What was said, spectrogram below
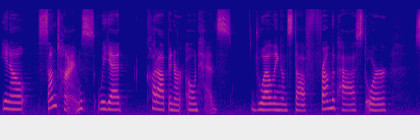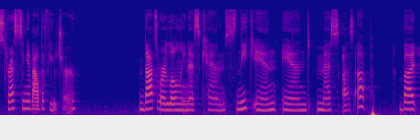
You know, sometimes we get caught up in our own heads, dwelling on stuff from the past or stressing about the future. That's where loneliness can sneak in and mess us up. But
